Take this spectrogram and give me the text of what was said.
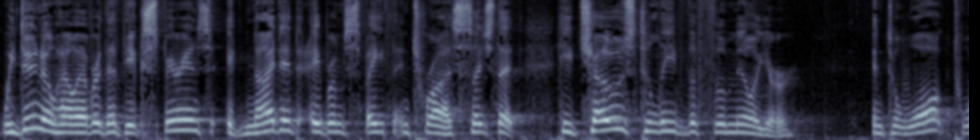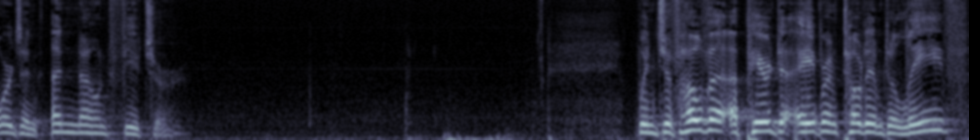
We do know, however, that the experience ignited Abram's faith and trust such that he chose to leave the familiar and to walk towards an unknown future. When Jehovah appeared to Abram, told him to leave,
